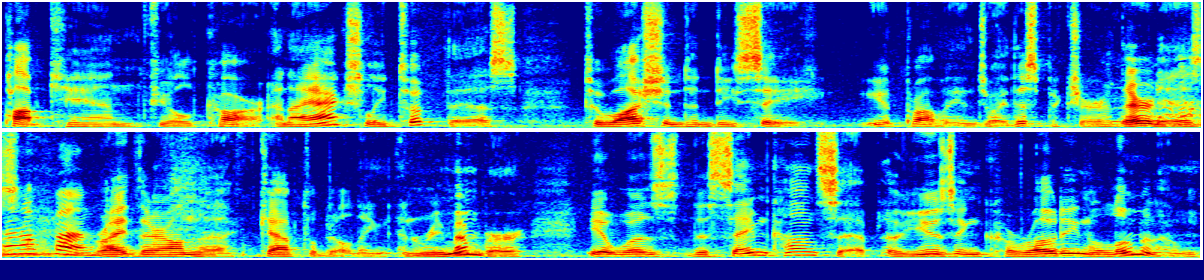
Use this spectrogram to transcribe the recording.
pop can fueled car, and I actually took this to Washington D.C. You'd probably enjoy this picture. There it is How fun. right there on the Capitol building. And remember, it was the same concept of using corroding aluminum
